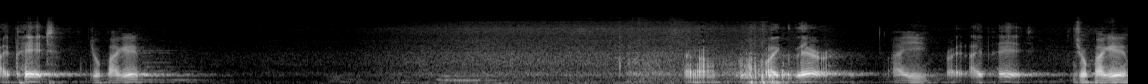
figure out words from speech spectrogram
"I paid." yo pagué. You know, like there, Ahí, right? I paid. yo pagué.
